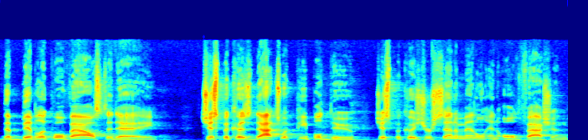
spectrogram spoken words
the biblical vows today just because that's what people do, just because you're sentimental and old fashioned.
